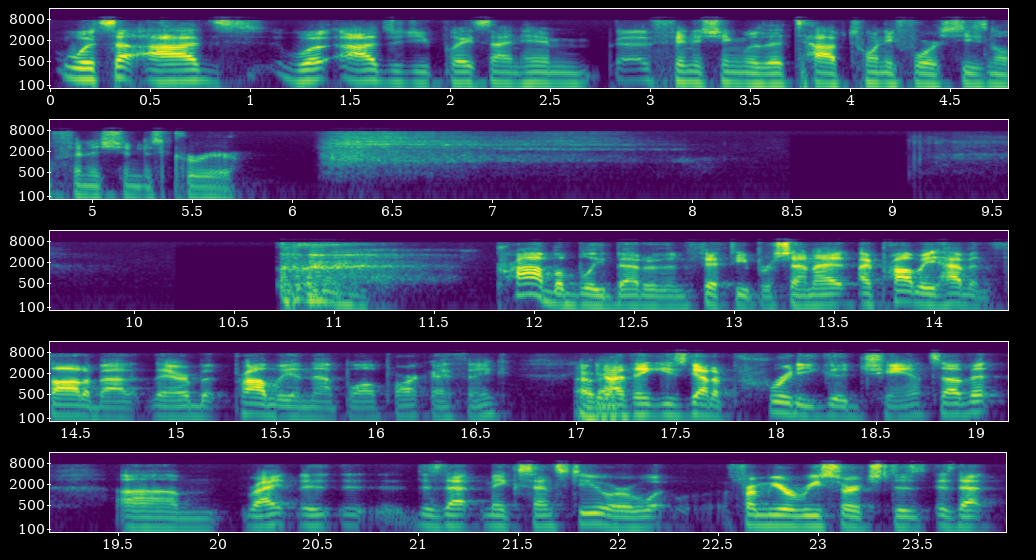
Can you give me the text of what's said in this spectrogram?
What's the odds? What odds would you place on him uh, finishing with a top 24 seasonal finish in his career? Probably better than 50%. I, I probably haven't thought about it there, but probably in that ballpark, I think. Okay. I think he's got a pretty good chance of it. Um, right? Does that make sense to you, or what, from your research, does, is that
